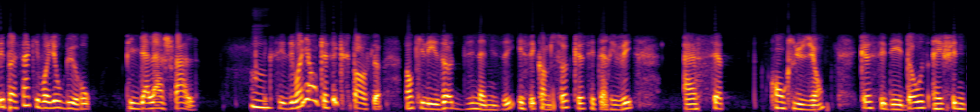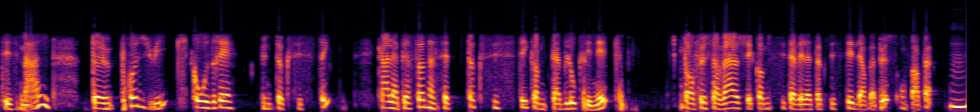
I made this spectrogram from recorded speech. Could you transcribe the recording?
ces patients qui voyaient au bureau, puis ils allaient à cheval. Mm. Fait que C'est dit, voyons, qu'est-ce qui se passe là? Donc, il les a dynamisés et c'est comme ça que c'est arrivé à cette conclusion que c'est des doses infinitésimales d'un produit qui causerait une toxicité. Quand la personne a cette toxicité comme tableau clinique, Ton feu sauvage, c'est comme si tu avais la toxicité de l'herbe à puce, on s'entend? Mm.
